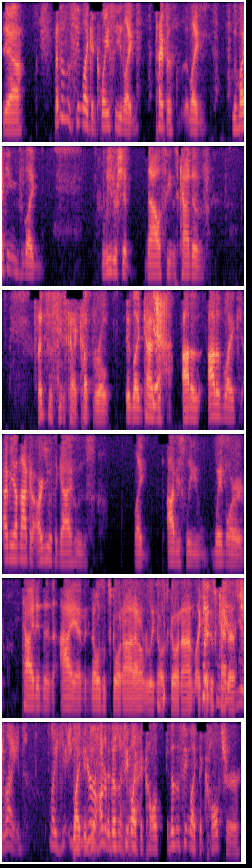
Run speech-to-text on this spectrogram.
Yeah, that doesn't seem like a Kwesi like type of like the Vikings like leadership now seems kind of that just seems kind of cutthroat. It like kind of Yeah, just out of out of like I mean I'm not going to argue with a guy who's like obviously way more tied in than I am and knows what's going on. I don't really know what's going on. Like I just kind of. You're right. Like like it you're just 100 it doesn't seem like the cult it doesn't seem like the culture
